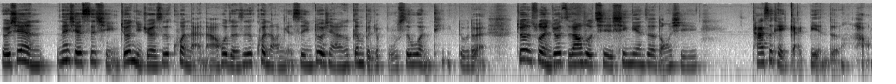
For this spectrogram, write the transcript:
有些人那些事情，就是你觉得是困难啊，或者是困扰你的事情，对有些人来说根本就不是问题，对不对？就是说，你就知道说，其实信念这个东西，它是可以改变的。好。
